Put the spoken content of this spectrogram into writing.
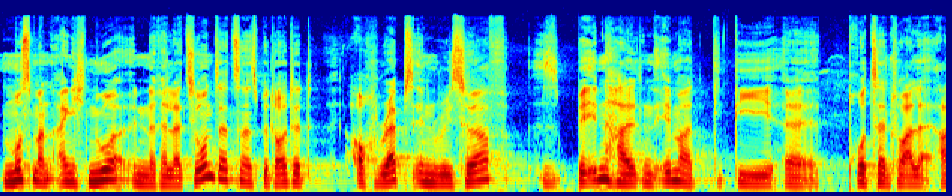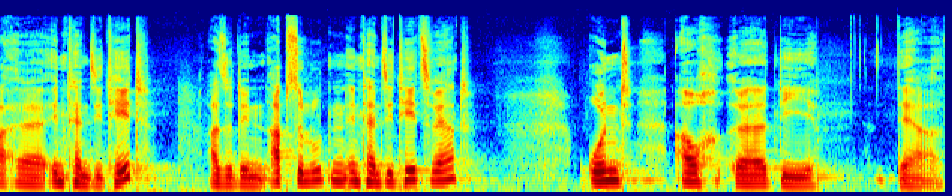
muss man eigentlich nur in Relation setzen. Das bedeutet, auch Reps in Reserve beinhalten immer die, die äh, prozentuale äh, Intensität, also den absoluten Intensitätswert und auch äh, die, der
